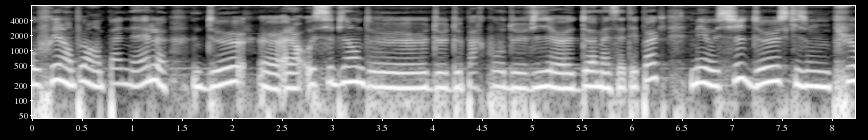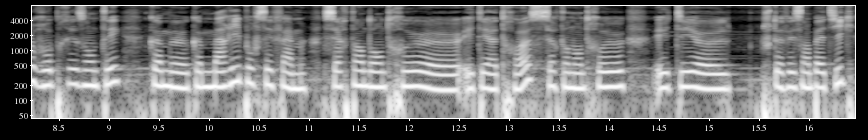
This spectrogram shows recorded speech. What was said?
offrir un peu un panel de, euh, alors aussi bien de, parcours de vie euh, d'hommes à cette époque, mais aussi de ce qu'ils ont pu représenter comme, euh, comme mari pour ces femmes. Certains d'entre eux étaient atroces, certains d'entre eux étaient tout à fait sympathiques,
